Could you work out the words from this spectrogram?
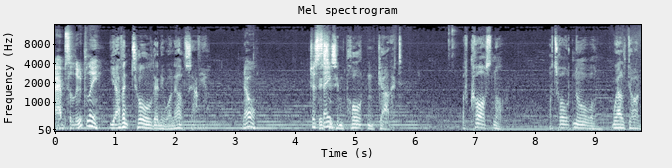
Absolutely. You haven't told anyone else, have you? No. Just this say. is important, Garrett. Of course not. I told no one. Well done.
